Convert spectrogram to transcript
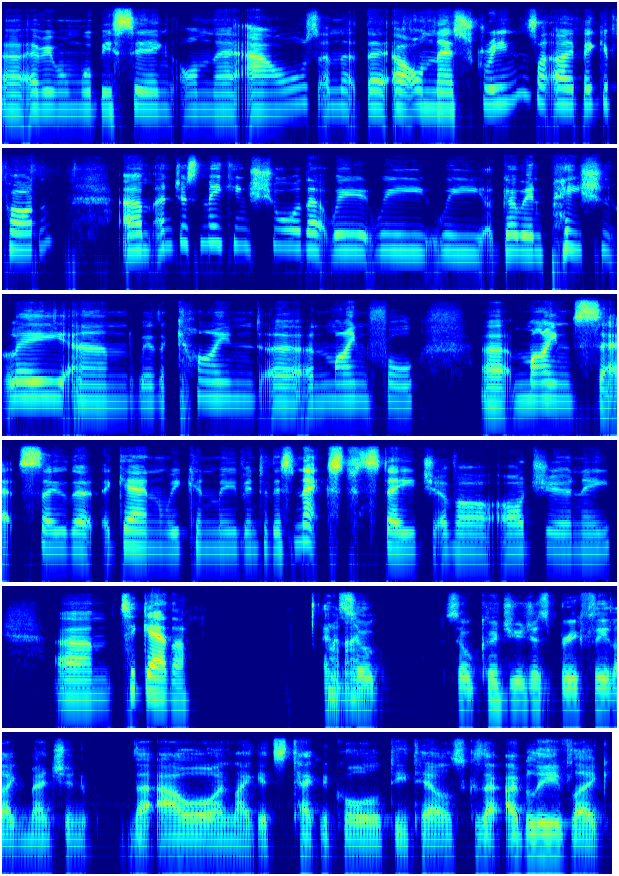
Uh, everyone will be seeing on their owls and that they're uh, on their screens. I, I beg your pardon, um, and just making sure that we we we go in patiently and with a kind uh, and mindful uh, mindset so that again we can move into this next stage of our, our journey um, together And And so, so could you just briefly like mention the owl and like its technical details? Because I, I believe like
